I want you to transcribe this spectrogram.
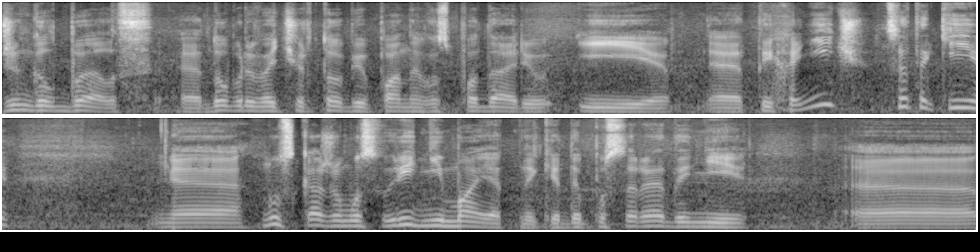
Джингл Белс, е, добрий вечір тобі, пане господарю, і е, тиха ніч це такі, е, ну скажімо, своєрідні маятники, де посередині е,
